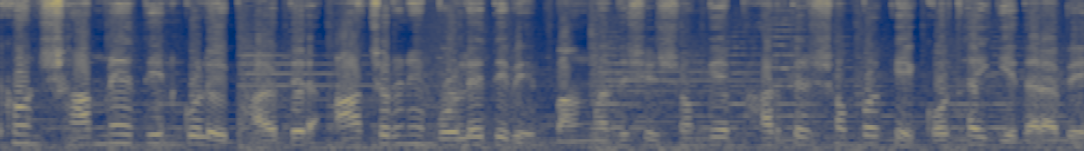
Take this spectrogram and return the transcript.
এখন সামনের দিনগুলোই ভারতের আচরণে বলে দেবে বাংলাদেশের সঙ্গে ভারতের সম্পর্কে কোথায় গিয়ে দাঁড়াবে।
